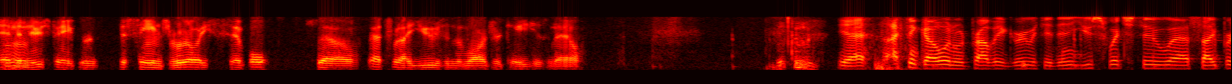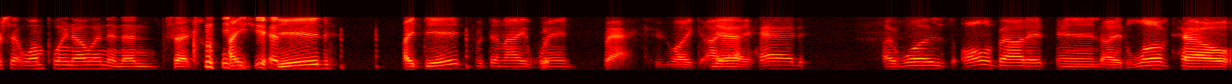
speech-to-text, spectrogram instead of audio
And the newspaper just seems really simple. So that's what I use in the larger cages now. Yeah, I think Owen would probably agree with you. Didn't you switch to uh, Cypress at one point, Owen, and then said I had- did, I did, but then I went back. Like I, Yeah. I had, I was all about it, and I loved how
